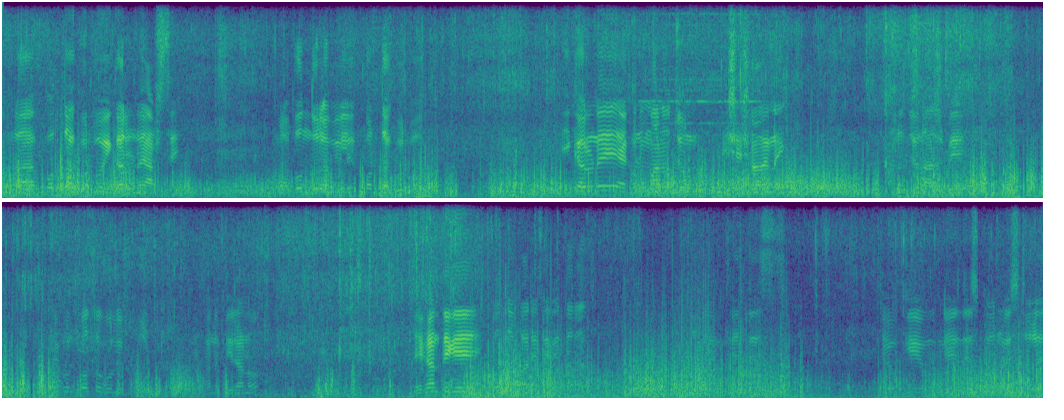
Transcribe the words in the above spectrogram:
আমরা পদ্মা ঘুরবো এই কারণে আসছি। আমরা বন্ধুরা মিলে। কারণে এখনও মানুষজন এসে সারে নাই। মানুষজন আসবে। এখন কতগুলি ফুট এখানে বিরানো। এখান থেকে পদ্মা পাড়ি থেকে তারা নিজ কেউ কেউ নিজ কর্মস্থলে,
